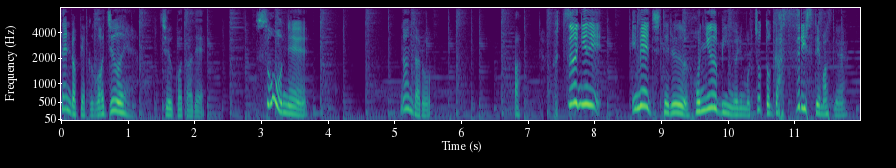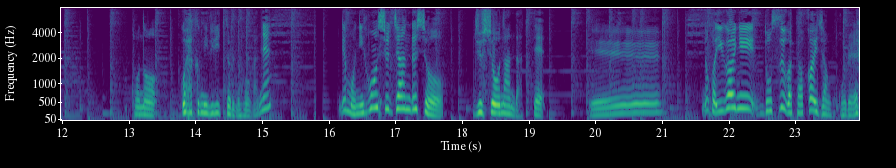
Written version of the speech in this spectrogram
1650円。ちゅうことで。そうね。なんだろう。あ、普通にイメージしてる哺乳瓶よりもちょっとがっすりしてますね。この 500ml の方がね。でも日本酒ジャンル賞受賞なんだって。えー。なんか意外に度数が高いじゃん、これ。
